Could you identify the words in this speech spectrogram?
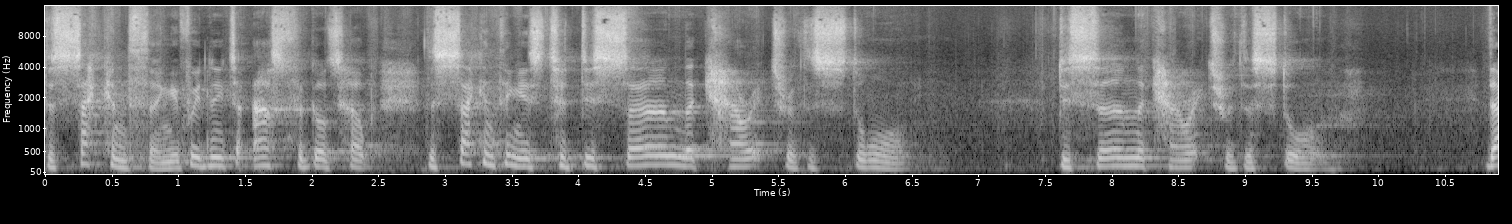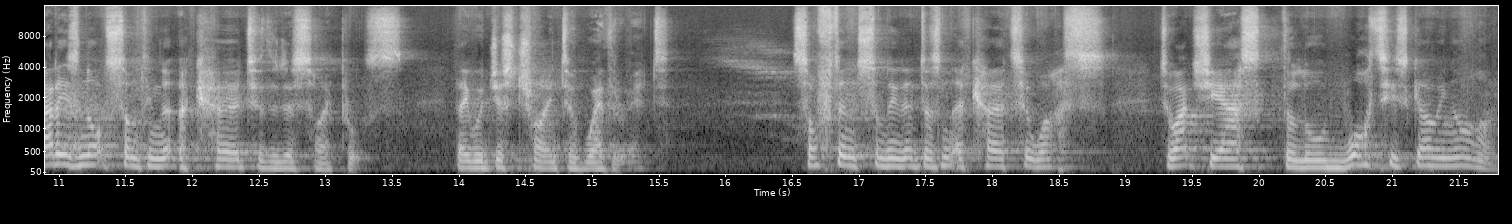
The second thing, if we need to ask for God's help, the second thing is to discern the character of the storm. Discern the character of the storm. That is not something that occurred to the disciples. They were just trying to weather it. It's often something that doesn't occur to us to actually ask the Lord, what is going on?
